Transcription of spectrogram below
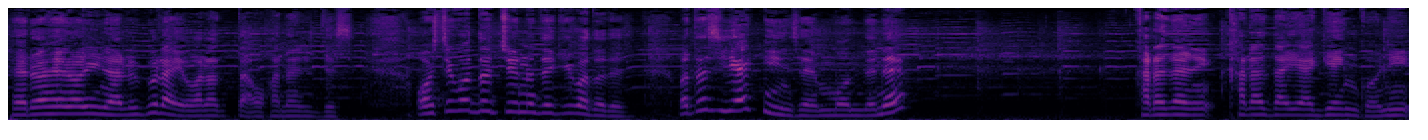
ヘロヘロになるぐらい笑ったお話です。お仕事中の出来事です。私、夜勤専門でね、体に、体や言語に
